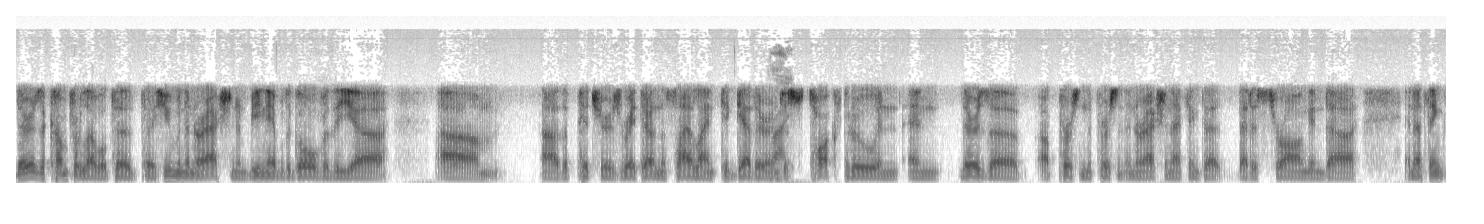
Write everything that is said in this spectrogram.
there is a comfort level to to human interaction and being able to go over the. Uh, um, uh, the pitchers right there on the sideline together and right. just talk through and and there's a a person to person interaction I think that that is strong and uh and I think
